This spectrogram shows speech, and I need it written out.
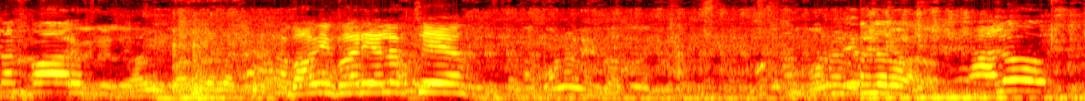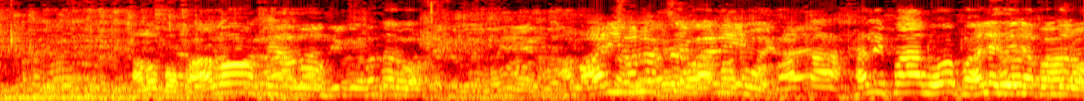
મકાનભાઈ ભાવી ભારી અલગ છે. હાલો. હાલો બાપા હાલો. ભારી અલગ છે ભારી. ખાલી પાલ હો ભાઈ હાલે પંદર ઓ.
